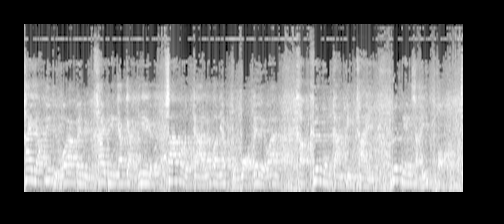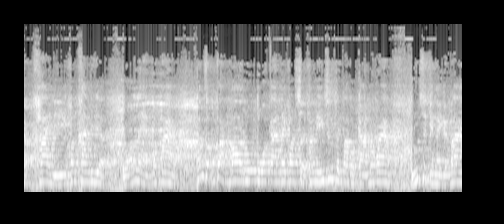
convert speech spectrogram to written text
ค่ายยับนี่ถือว่าเป็นหนึ่งค่ายเพลงยักษ์ใหญ่ที่สร้างปรากฏการณ์แล้วตอนนี้ผมบอกได้เลยว่า ขับเคลื่อนวงการเพลงไทย ด้วยเพลงสายฮิปฮอปจากค่ายนี้ค่อนข้างที่จะร้อนแรงมากๆ ทั้งสองฝั่งมารวมตัว คอนเสิร์ตครั้งนี้ซึ่งเป็นปรากฏการณ์มากๆ รู้สึกยังไงกันบ้าง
